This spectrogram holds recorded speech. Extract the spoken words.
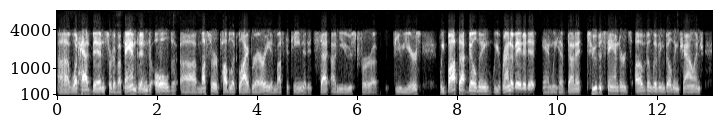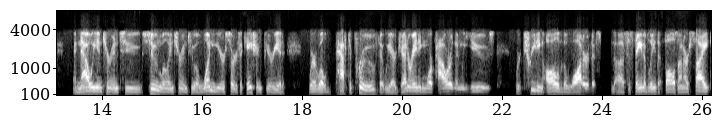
uh, what had been sort of abandoned old uh, Musser Public Library in Muscatine. It had sat unused for a few years. We bought that building, we renovated it, and we have done it to the standards of the Living Building Challenge. And now we enter into, soon we'll enter into a one year certification period where we'll have to prove that we are generating more power than we use. We're treating all of the water that's uh, sustainably that falls on our site,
